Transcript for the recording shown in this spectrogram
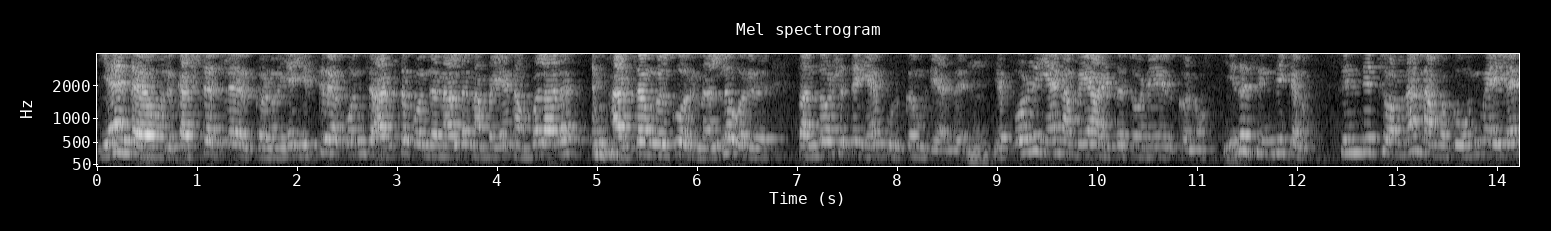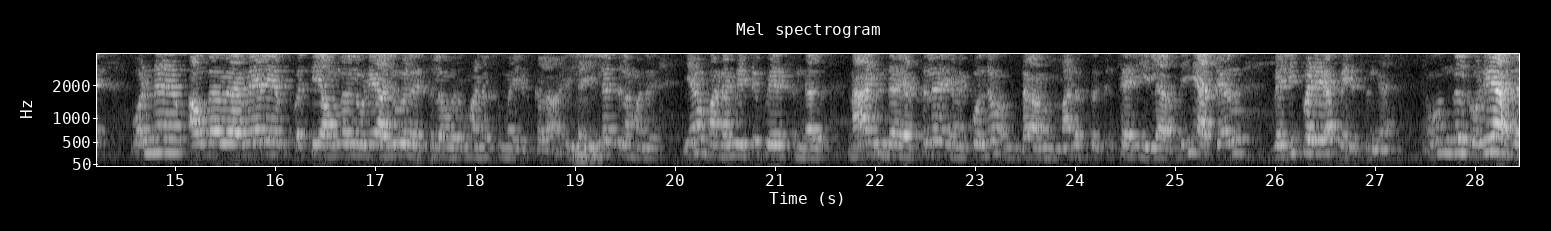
ஏன் இந்த ஒரு கஷ்டத்துல இருக்கணும்? ஏன் இருக்கிற கொஞ்சம் அடுத்த கொஞ்ச நாள்ல நம்ம ஏன் நம்மளால அடுத்தவங்களுக்கு ஒரு நல்ல ஒரு சந்தோஷத்தை ஏன் கொடுக்க முடியாது. எப்பொழுதும் ஏன் நம்ம ஏன் அழுத்தத்தோடயே இருக்கணும்? இதை சிந்திக்கணும். சிந்திச்சோம்னா நமக்கு உண்மையிலே ஒண்ணு அவங்க வேலையை பத்தி அவங்களுடைய அலுவலகத்துல ஒரு மனசுமை இருக்கலாம். இல்ல. இல்லத்துல மன ஏன் மனம் விட்டு பேசுங்கள்? நான் இந்த இடத்துல எனக்கு கொஞ்சம் மனசுக்கு சரியில்லை அப்படின்னு யார்கிட்டயாவது வெளிப்படையா பேசுங்க. உங்களுடைய அந்த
